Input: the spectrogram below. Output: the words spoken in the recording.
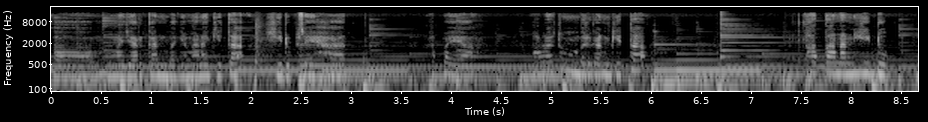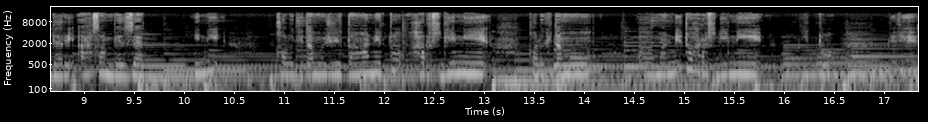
uh, mengajarkan bagaimana kita hidup sehat. Apa ya? Allah itu memberikan kita tatanan hidup dari A sampai Z. Ini kalau kita mau cuci tangan itu harus gini kalau kita mau uh, mandi itu harus gini gitu. Jadi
